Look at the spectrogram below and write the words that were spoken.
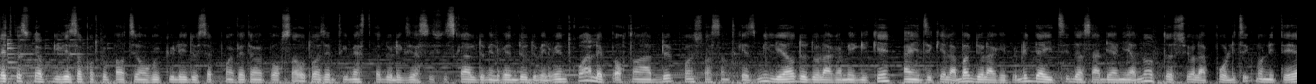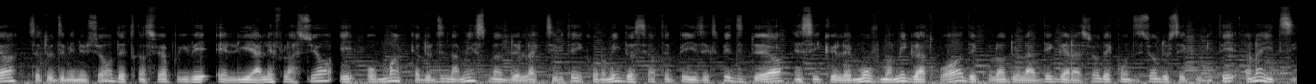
Les transferts privés sans contrepartie ont reculé de 7,21% au troisième trimestre de l'exercice fiscal 2022-2023, les portant à 2,75 milliards de dollars américains, a indiqué la Banque de la République d'Haïti dans sa dernière note sur la politique monétaire. Cette diminution des transferts privés est liée à l'inflation et au manque de dynamisme de l'activité économique de certains pays expéditeurs, ainsi que les mouvements migratoires découlant de la dégradation des conditions de sécurité en Haïti.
